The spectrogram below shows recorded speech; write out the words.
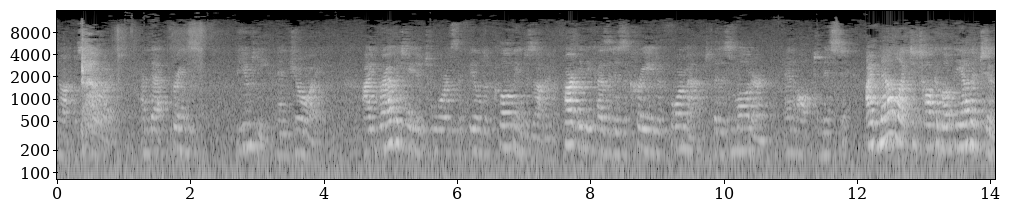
not destroyed, and that brings beauty and joy. I gravitated towards the field of clothing design, partly because it is a creative format that is modern and optimistic. I'd now like to talk about the other two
